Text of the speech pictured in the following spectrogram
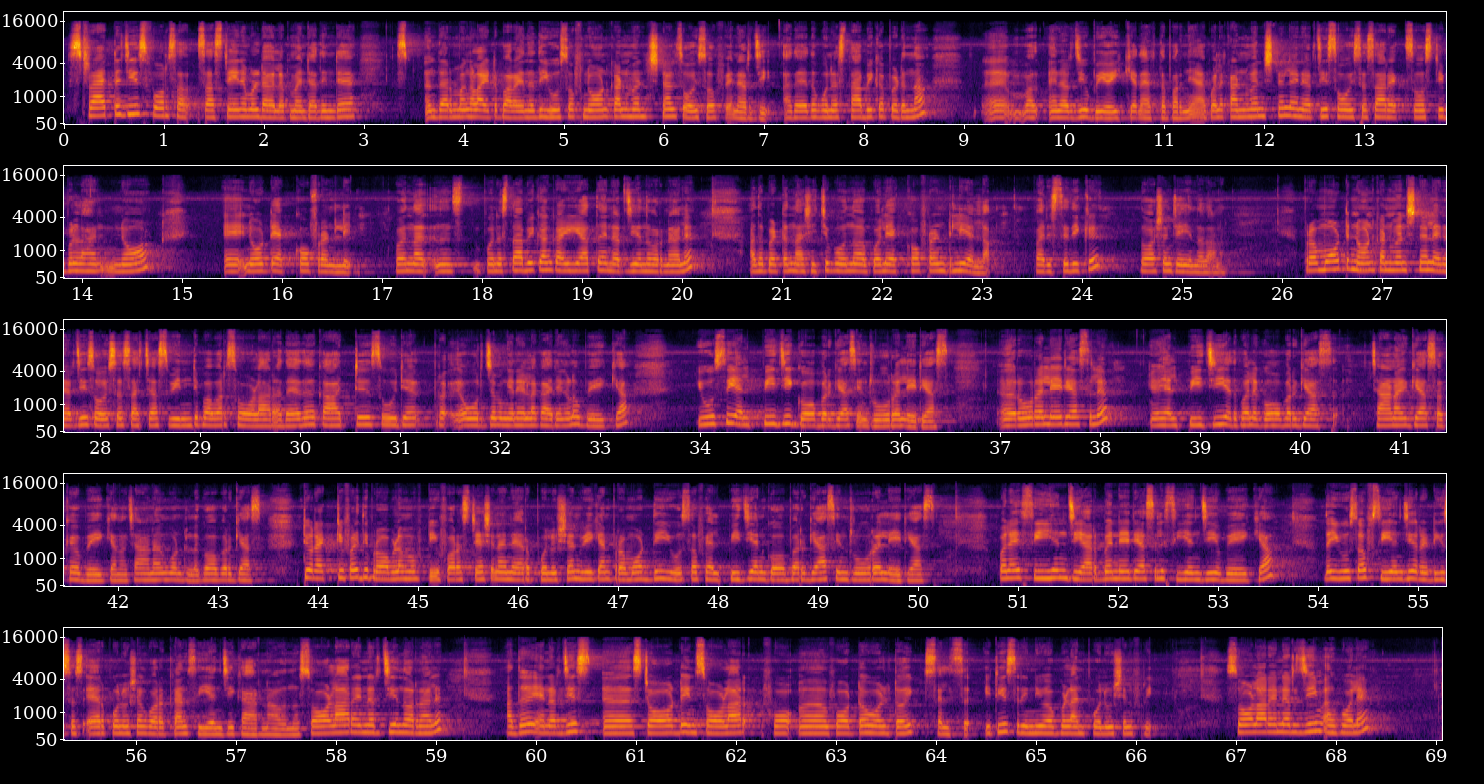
സ്ട്രാറ്റജീസ് ഫോർ സസ്റ്റൈനബിൾ ഡെവലപ്മെന്റ് അതിന്റെ ധർമ്മങ്ങളായിട്ട് പറയുന്നത് use of non conventional source of energy അതായത് പുനഃസ്ഥാപിക്കപ്പെടുന്ന എനർജി ഉപയോഗിക്കുക നേരത്തെ പറഞ്ഞ. അതുപോലെ conventional energy sources are exhaustible and not not eco friendly അപ്പോൾ പുനഃസ്ഥാപിക്കാൻ കഴിയാത്ത എനർജി എന്ന് പറഞ്ഞാൽ അത് പെട്ടെന്ന് നശിച്ചു പോകുന്ന അതുപോലെ എക്കോ ഫ്രണ്ട്ലി അല്ല. പരിസ്ഥിതിക്ക് ദോഷം ചെയ്യുന്നതാണ്. Promote non conventional energy sources such as wind power solar അതായത് കാറ്റ് സൂര്യ ഊർജം ഇങ്ങനെയുള്ള കാര്യങ്ങൾ ഉപയോഗിക്കുക. Use L P G gobar gas in rural areas rural ഏരിയാസിൽ L P G അതുപോലെ ഗോബർ ഗ്യാസ് ചാണക ഗ്യാസൊക്കെ ഉപയോഗിക്കാം ചാണകം കൊണ്ടുള്ള gobar gas. To rectify the problem of deforestation and air pollution we can promote the use of L P G and gobar gas in rural areas അതുപോലെ C N G urban ഏരിയാസിൽ C N G ഉപയോഗിക്കുക. The use of C N G reduces air pollution കുറയ്ക്കാൻ C N G കാരണമാകുന്നു solar energy എന്ന് പറഞ്ഞാൽ അത് energy stored in solar ഫോ photovoltaic cells it is renewable and pollution free solar എനർജിയും അതുപോലെ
